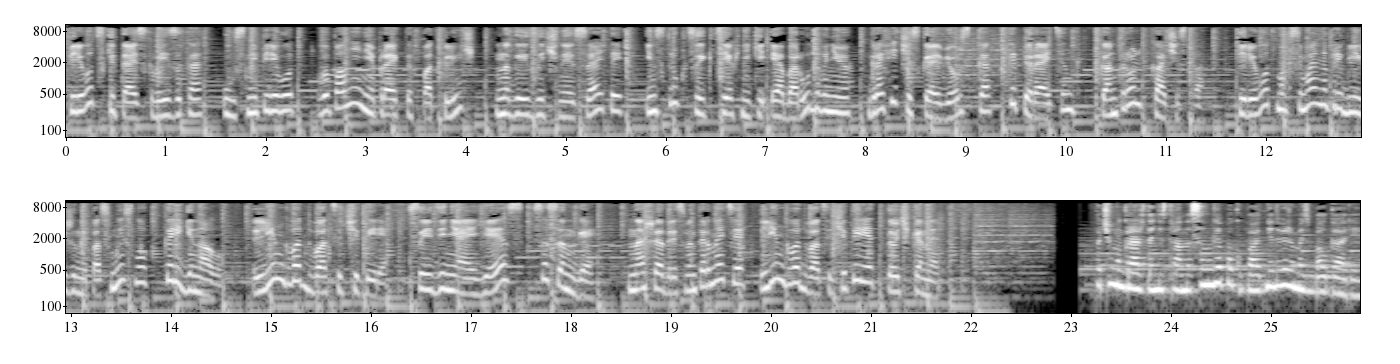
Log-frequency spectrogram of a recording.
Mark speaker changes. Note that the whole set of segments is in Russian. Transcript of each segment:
Speaker 1: Перевод с китайского языка, устный перевод, выполнение проектов под ключ, многоязычные сайты, инструкции к технике и оборудованию, графическая верстка, копирайтинг, контроль качества. Перевод максимально приближенный по смыслу к оригиналу. Лингва24. Соединяя ЕС с СНГ. Наш адрес в интернете lingva24.net.
Speaker 2: Почему граждане стран СНГ покупают недвижимость в Болгарии?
